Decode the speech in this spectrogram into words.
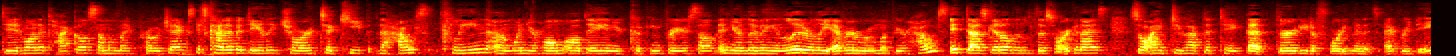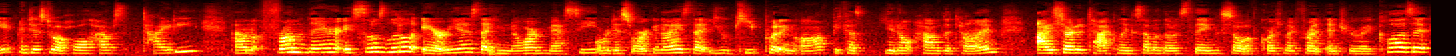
did want to tackle some of my projects. It's kind of a daily chore to keep the house clean um, when you're home all day and you're cooking for yourself and you're living in literally every room of your house. It does get a little disorganized, so I do have to take that 30 to 40 minutes every day and just do a whole house tidy. Um, from there, it's those little areas that you know are messy or disorganized disorganized that you keep putting off because you don't have the time. I started tackling some of those things. So of course my front entryway closet,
